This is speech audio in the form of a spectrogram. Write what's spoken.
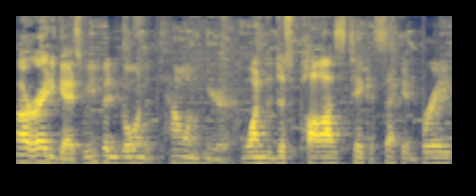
Alrighty guys, we've been going to town here. Wanted to just pause, take a second break,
